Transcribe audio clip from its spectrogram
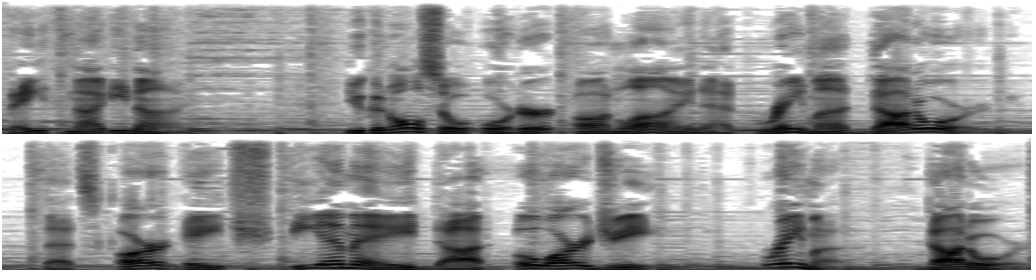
Faith 99. You can also order online at rhema.org. That's R H E M A dot O R G. rhema.org.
